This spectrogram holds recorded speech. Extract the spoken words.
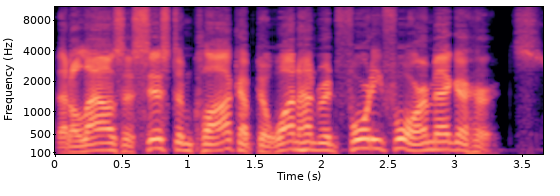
that allows a system clock up to 144 MHz.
